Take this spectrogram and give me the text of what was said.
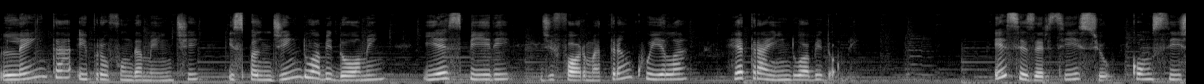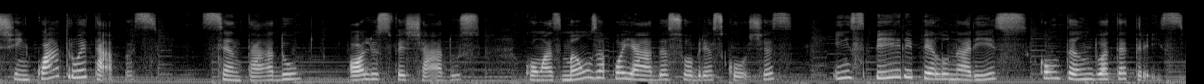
lenta e profundamente, expandindo o abdômen e expire de forma tranquila, retraindo o abdômen. Esse exercício consiste em quatro etapas. Sentado, olhos fechados, com as mãos apoiadas sobre as coxas, inspire pelo nariz contando até três.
